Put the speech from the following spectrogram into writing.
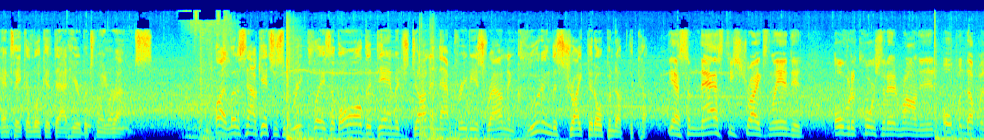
and take a look at that here between rounds. All right, let us now get you some replays of all the damage done in that previous round, including the strike that opened up the cut. Yeah, some nasty strikes landed over the course of that round, and it opened up a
